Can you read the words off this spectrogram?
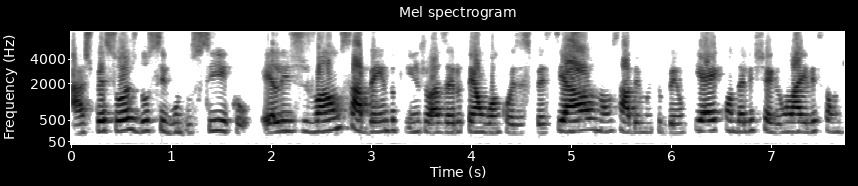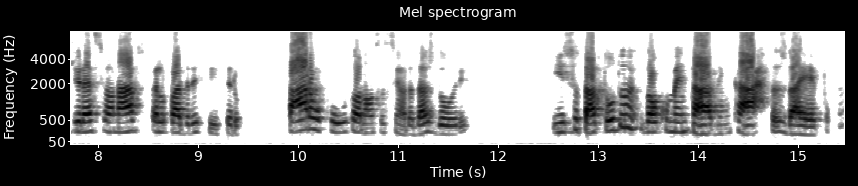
as pessoas do segundo ciclo, eles vão sabendo que em Juazeiro tem alguma coisa especial, não sabem muito bem o que é, e quando eles chegam lá, eles são direcionados pelo Padre Cícero para o culto à Nossa Senhora das Dores. Isso está tudo documentado em cartas da época.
